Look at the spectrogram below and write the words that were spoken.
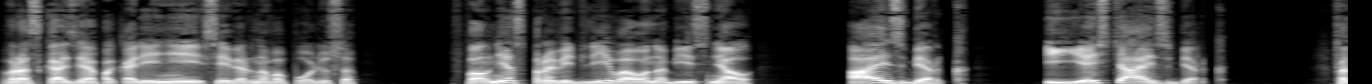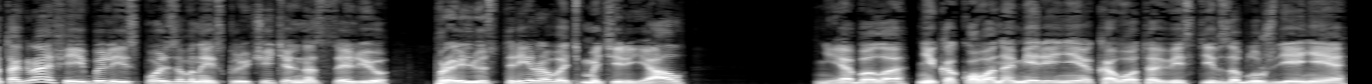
в рассказе о покорении Северного полюса. Вполне справедливо он объяснял, Айсберг и есть айсберг. Фотографии были использованы исключительно с целью проиллюстрировать материал. Не было никакого намерения кого-то ввести в заблуждение.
